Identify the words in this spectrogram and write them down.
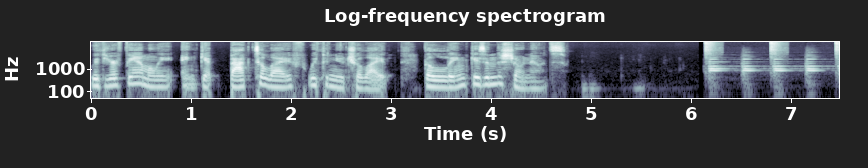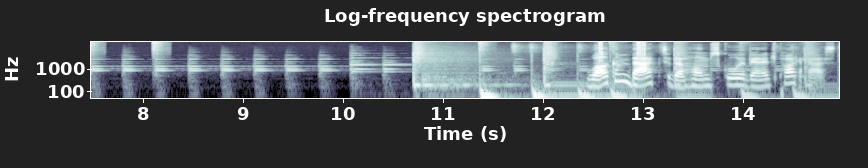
with your family and get back to life with Nutrilite. The link is in the show notes. Welcome back to the Homeschool Advantage podcast.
